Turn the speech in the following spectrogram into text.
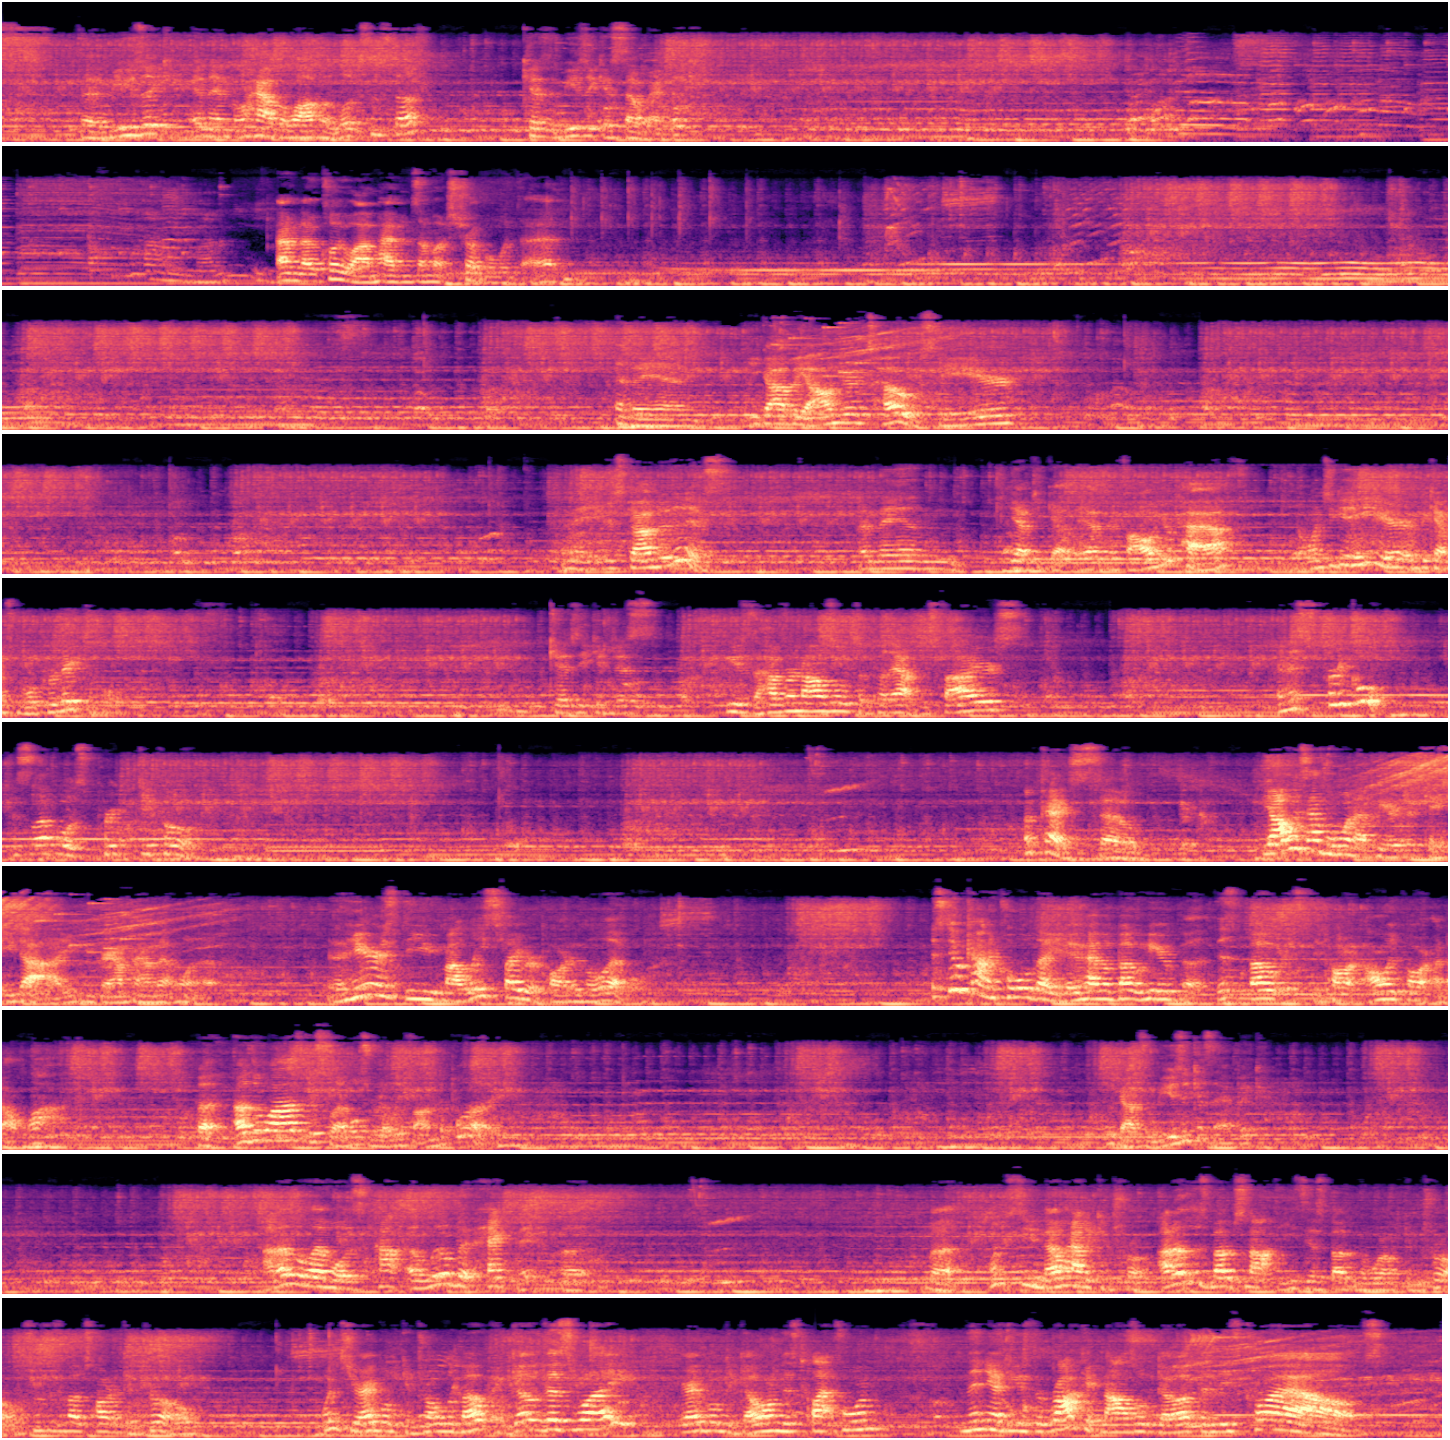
the music and then how the lava looks and stuff. Because the music is so epic. I have no clue why I'm having so much trouble with that. Gotta be on your toes here. And then you just gotta do this. And then you have to go, you have to follow your path. And once you get here, it becomes more predictable. Because you can just use the hover nozzle to put out these fires. And it's pretty cool. This level is pretty cool. Okay, so you always have one up here just in case you die. You can ground pound that one up. And here is the my least favorite part of the level. It's still kind of cool that you do have a boat here, but this boat is the part, only part I don't like. But otherwise, this level's really fun to play. We got the music is epic. I know the level is kind a little bit hectic, but but once you know how to control, I know this boat's not the easiest boat in the world to control. Since this boat's hard to control, once you're able to control the boat and go this way, you're able to go on this platform, and then you have to use the rocket nozzle to go up in these clouds.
